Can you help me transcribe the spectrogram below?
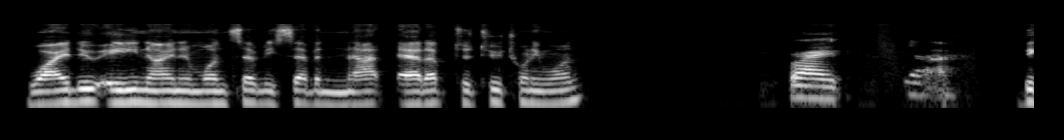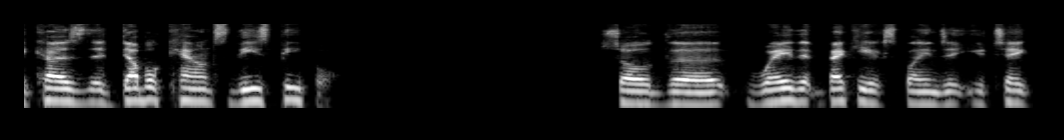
Why do 89 and 177 not add up to 221? Right. Yeah. Because it double counts these people. So the way that Becky explains it, you take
